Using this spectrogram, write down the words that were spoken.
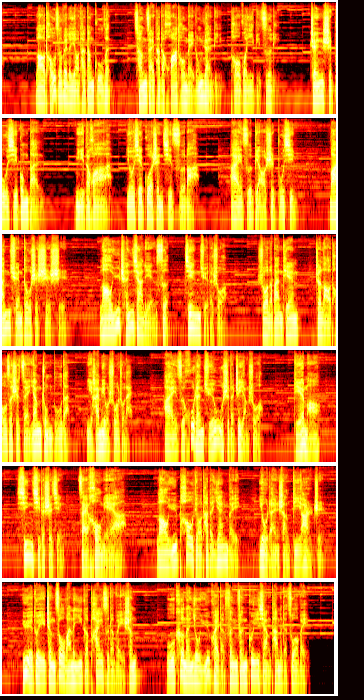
老头子为了要他当顾问，曾在他的滑头美容院里投过一笔资历，真是不惜工本。你的话有些过甚其词吧？爱子表示不信，完全都是事实。老于沉下脸色，坚决地说：“说了半天，这老头子是怎样中毒的，你还没有说出来。”矮子忽然觉悟似的这样说：“别忙，新奇的事情在后面啊。”老于抛掉他的烟尾，又燃上第二支。乐队正奏完了一个拍子的尾声，舞客们又愉快地纷纷归向他们的座位。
